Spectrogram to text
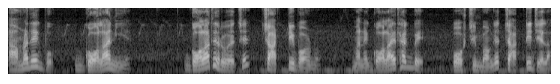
আমরা দেখব গলা নিয়ে। গলাতে রয়েছে চারটি বর্ণ মানে গলায় থাকবে পশ্চিমবঙ্গের চারটি জেলা।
